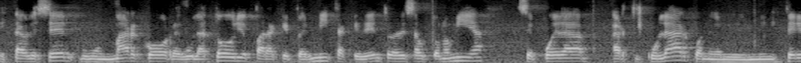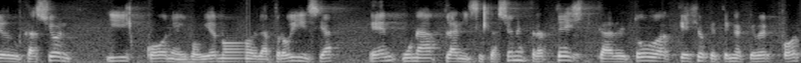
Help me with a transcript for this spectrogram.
establecer un marco regulatorio para que permita que dentro de esa autonomía se pueda articular con el Ministerio de Educación y con el gobierno de la provincia en una planificación estratégica de todo aquello que tenga que ver con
